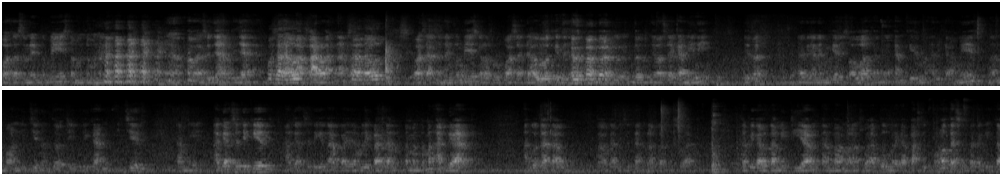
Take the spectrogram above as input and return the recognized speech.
puasa Senin Kamis teman-teman Ya, maksudnya artinya Puasa Daud. lapar lah nambah. Puasa Daud. puasa Senin Kamis kalau perlu puasa Daud gitu untuk menyelesaikan ini gitu nah, dengan demikian insya Allah kami akan kirim hari Kamis dan mohon izin untuk diberikan izin kami agak sedikit agak sedikit apa ya melibatkan teman-teman agar anggota tahu bahwa kami sedang melakukan sesuatu. Tapi kalau kami diam tanpa melakukan sesuatu mereka pasti protes kepada kita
